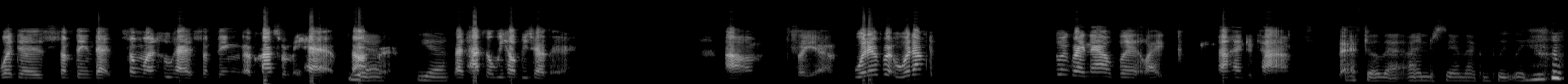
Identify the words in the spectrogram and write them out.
what does something that someone who has something across from me have to yeah. offer? Yeah. Like, how can we help each other? Um. So yeah, whatever what I'm doing right now, but like a hundred times. That. I feel that. I understand that completely.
